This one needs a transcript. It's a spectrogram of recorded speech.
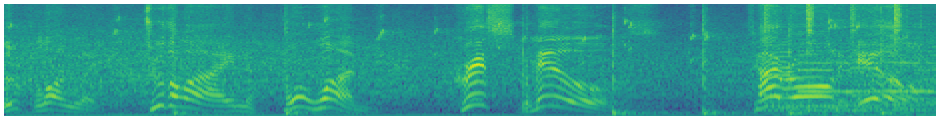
Luc Longley. To the line for one, Chris Mills. Tyrone Hill.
